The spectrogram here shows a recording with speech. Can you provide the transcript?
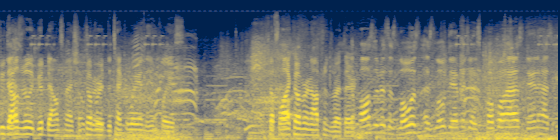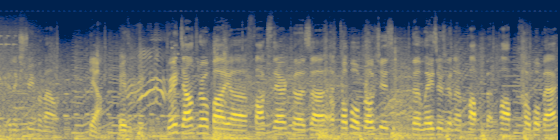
dude, Yeah. that was really good down smash. He covered great. the tech away and the in place. The fly covering options right there. The positive is as low as, as low damage as Popo has, Nana has an extreme amount. Yeah, basically. Great down throw by uh, Fox there, because uh, if Popo approaches, the laser's gonna pop him ba- pop Popo back.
